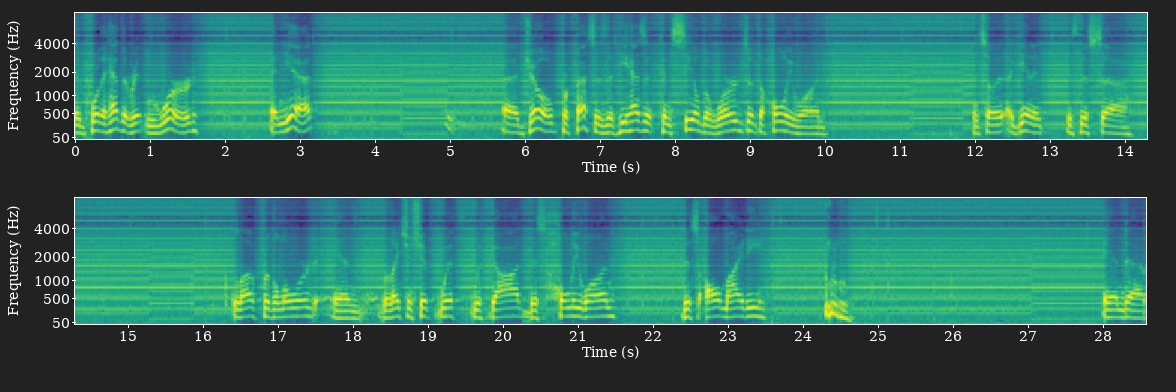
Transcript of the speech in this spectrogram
before they had the written word. And yet, uh, Job professes that he hasn't concealed the words of the Holy One. And so, again, it is this uh, love for the Lord and relationship with, with God, this Holy One, this Almighty. And uh,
